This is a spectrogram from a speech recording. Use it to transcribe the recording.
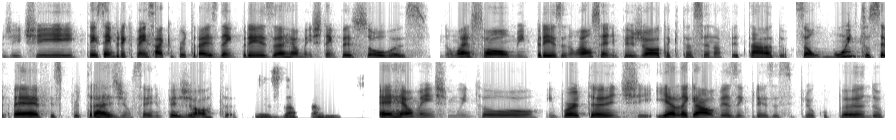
A gente tem sempre que pensar que por trás da empresa realmente tem pessoas. Não é só uma empresa, não é um CNPJ que está sendo afetado. São muitos CPFs por trás de um CNPJ. Exatamente é realmente muito importante e é legal ver as empresas se preocupando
